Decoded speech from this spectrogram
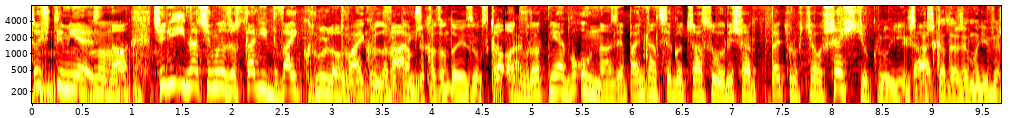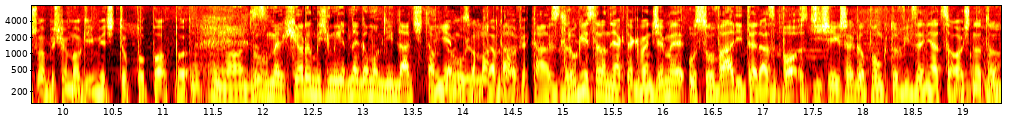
Coś w tym jest, No. no. Czyli inaczej mówiąc, zostali dwaj królowie. Dwaj królowie tam przychodzą do Jezuska. To tak. odwrotnie jak u nas. Ja pamiętam swego czasu Ryszard Petru chciał sześciu króli. Wiesz, A Tak? szkoda, że mu nie wyszło, byśmy mogli mieć tu po, po, po No, dwóch Melchiorów byśmy jednego mogli dać tam do Niemcom, Ulma. prawda? Tak, tak. Z drugiej strony, jak tak będziemy usuwali teraz, bo z dzisiejszego punktu widzenia coś, no to,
